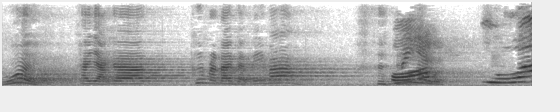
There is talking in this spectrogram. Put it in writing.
อุ้ยใครอยากจะขึ้นบันไดแบบนี้บ้างไม่เห็นอยู่ว่า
